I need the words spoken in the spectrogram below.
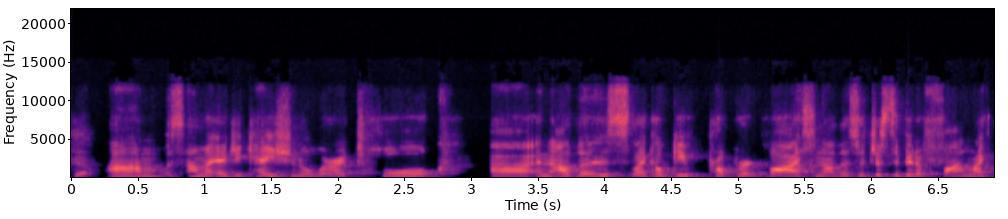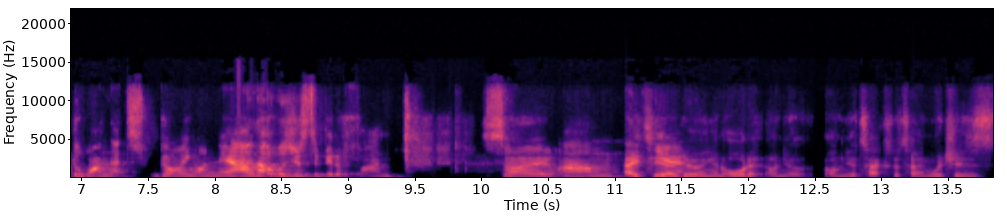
Yeah. Um, some are educational where I talk. Uh, and others like I'll give proper advice, and others are just a bit of fun, like the one that's going on now. That was just a bit of fun. So um, ATO yeah. doing an audit on your on your tax return, which is.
